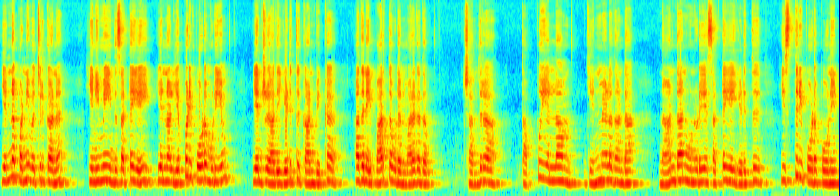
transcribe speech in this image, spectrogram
என்ன பண்ணி வச்சிருக்கான இனிமே இந்த சட்டையை என்னால் எப்படி போட முடியும்? என்று அதை எடுத்து காண்பிக்க அதனை பார்த்தவுடன் மரகதம். சந்திரா தப்பு எல்லாம் என் மேலதாண்டா. நான் தான் உன்னுடைய சட்டையை எடுத்து இஸ்திரி போட போனேன்.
